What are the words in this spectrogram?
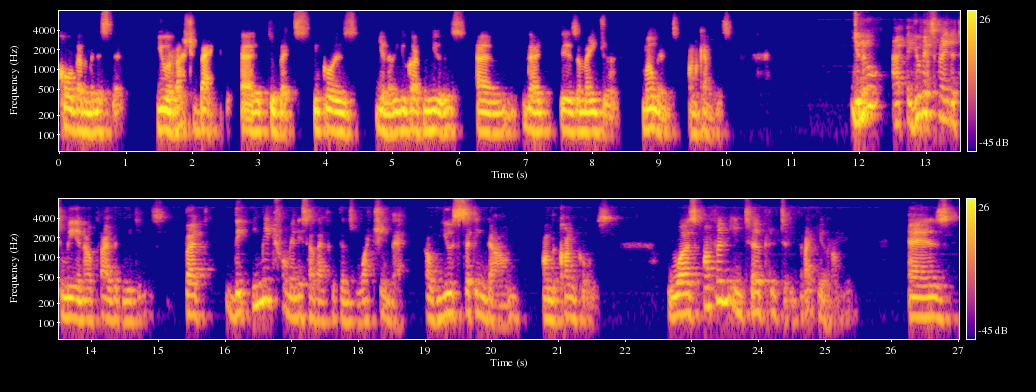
called by the minister. You rush back uh, to Wits because, you know, you got news um, that there's a major moment on campus. You know, I, you've explained it to me in our private meetings, but the image for many South Africans watching that of you sitting down on the concourse was often interpreted, rightly or wrongly, as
